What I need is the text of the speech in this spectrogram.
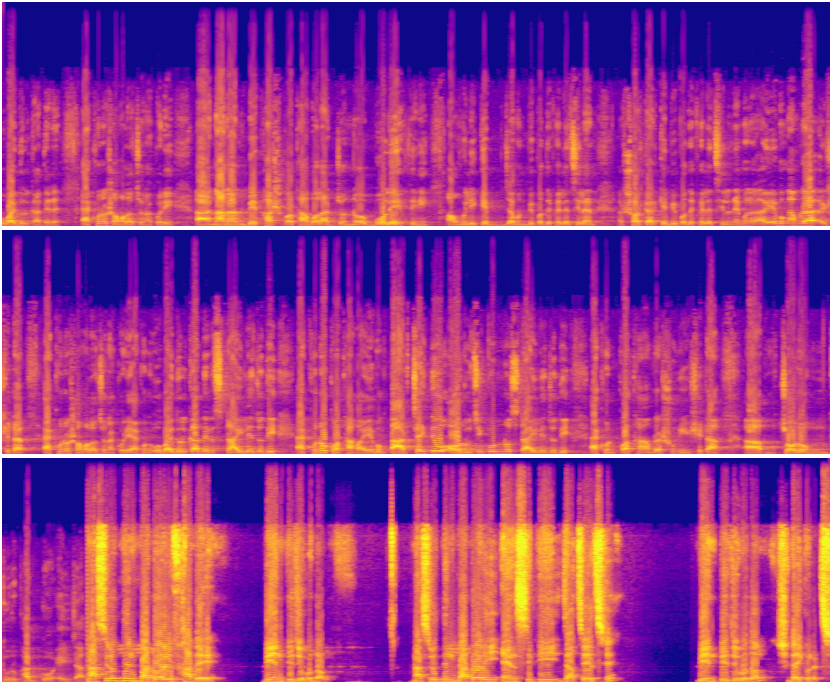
ওবায়দুল কাদের এখনও সমালোচনা করি। নানান বেফাস কথা বলার জন্য বলে তিনি আওয়ামী লীগকে যেমন বিপদে ফেলেছিলেন, সরকারকে বিপদে ফেলেছিলেন এবং আমরা সেটা এখনও সমালোচনা করি। এখন ওবায়দুল কাদের স্টাইলে যদি এখনও কথা হয় এবং তার চাইতেও অরুচিপূর্ণ স্টাইলে যদি এখন কথা আমরা শুনি সেটা চরম দুর্ভাগ্য এই জাতি। নাসিরুদ্দিন পাটোয়ারির ফাঁদে বিএনপি যুবদল। নাসিরুদ্দিন পাটোয়ারি এনসিপি যা চেয়েছে, বিএনপি যুবদল সেটাই করেছে।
